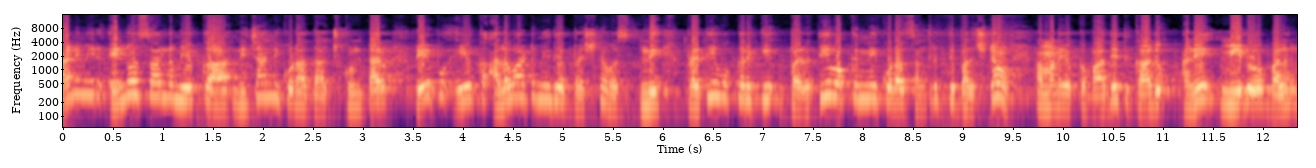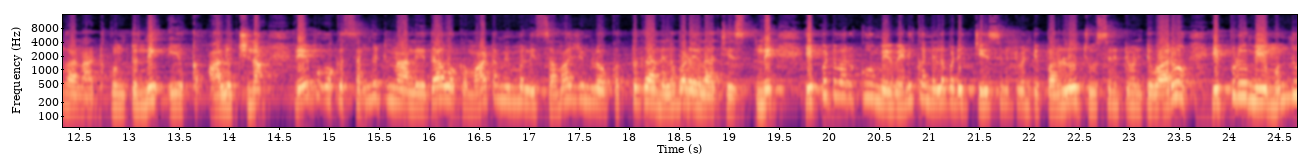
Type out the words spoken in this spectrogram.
అని మీరు ఎన్నోసార్లు మీ యొక్క నిజాన్ని కూడా దాచుకుంటారు. రేపు ఈ యొక్క అలవాటు మీదే ప్రశ్న వస్తుంది. ప్రతి ఒక్కరికి ప్రతి ఒక్కరిని కూడా సంతృప్తి పరచడం మన యొక్క బాధ్యత కాదు అనే మీరు బలంగా నాటుకుంటుంది ఈ యొక్క ఆలోచన. రేపు ఒక సంఘటన లేదా ఒక మాట మిమ్మల్ని సమాజంలో కొత్తగా నిలబడేలా చేస్తుంది. ఇప్పటి వరకు మీ వెనుక నిలబడి చేసినటువంటి పనులు చూసినటువంటి వారు ఇప్పుడు మీ ముందు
